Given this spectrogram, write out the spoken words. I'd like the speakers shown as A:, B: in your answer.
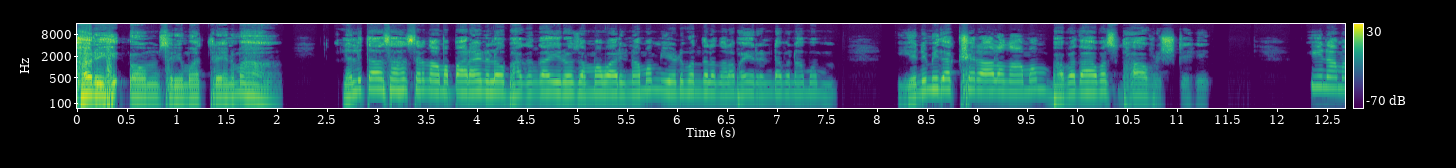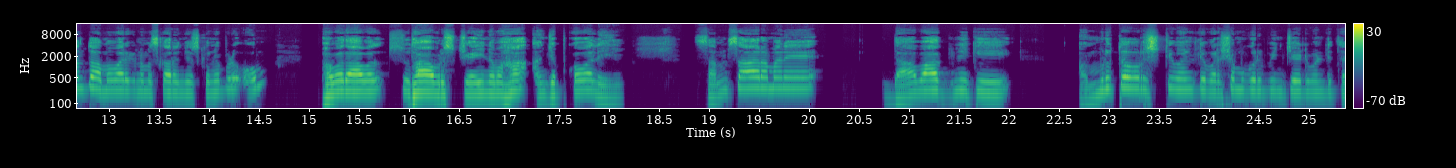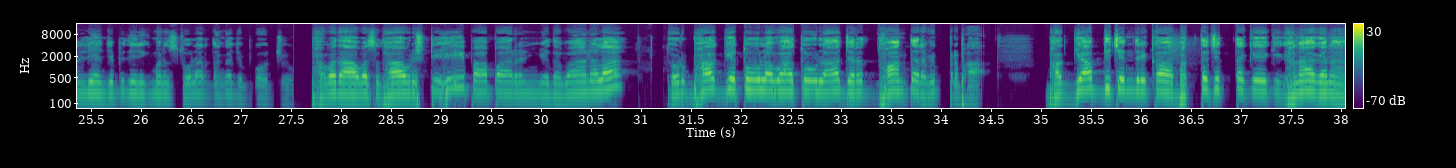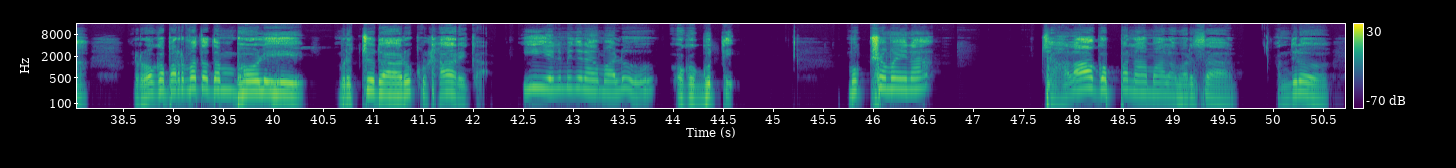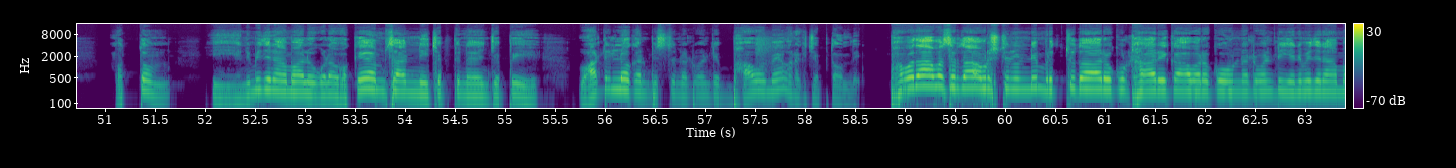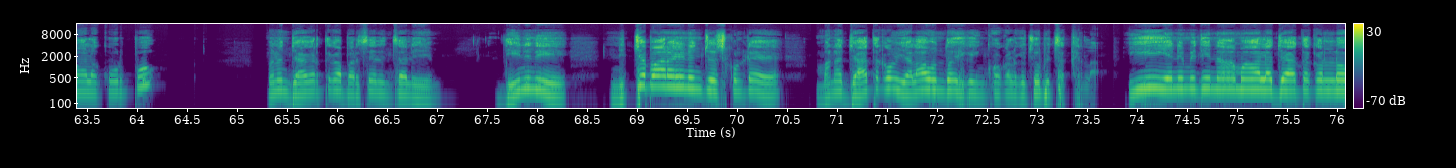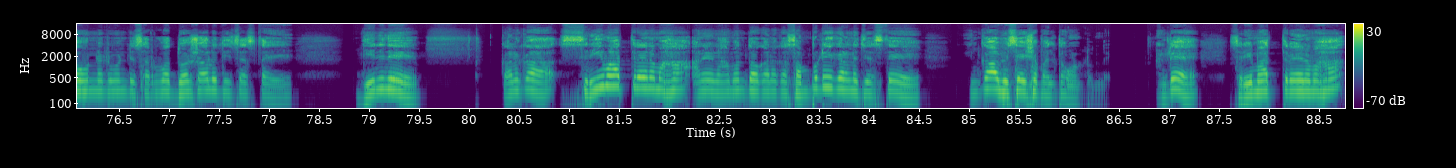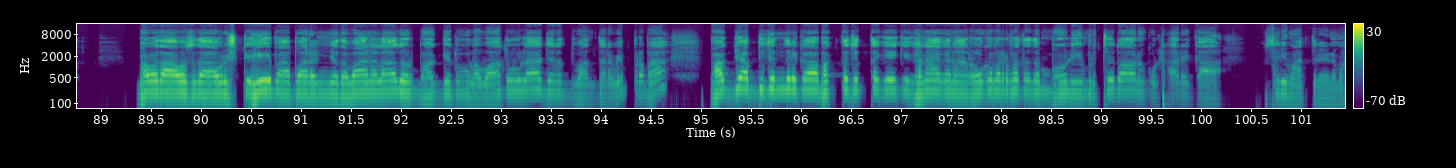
A: హరి ఓం శ్రీమాత్రే నమ. లలితా సహస్రనామ పారాయణలో భాగంగా ఈరోజు అమ్మవారి నామం ఏడు వందల నలభై రెండవ నామం. ఎనిమిది అక్షరాల నామం భవదావ సుధావృష్టి ఈ నామంతో అమ్మవారికి నమస్కారం చేసుకున్నప్పుడు ఓం భవదావ సుధావృష్టి అయి నమ అని చెప్పుకోవాలి. సంసారం అనే దావాగ్నికి అమృతవృష్టి వంటి వర్షము కురిపించేటువంటి తల్లి అని చెప్పి దీనికి మనం స్థూలార్థంగా చెప్పుకోవచ్చు. భవదావసుధావృష్టి పాపారణ్య దవానల దౌర్భాగ్యతూల వాతూల జరధ్వాంత రవిప్రభ భాగ్యాబ్ది చంద్రిక భక్త చిత్తకేకి ఘనాఘన రోగపర్వత దంభోళి మృత్యుదారు కుఠారిక. ఈ ఎనిమిది నామాలు ఒక గుత్తి. ముఖ్యమైన చాలా గొప్ప నామాల వరుస. అందులో మొత్తం ఈ ఎనిమిది నామాలు కూడా ఒకే అంశాన్ని చెప్తున్నాయని చెప్పి వాటిల్లో కనిపిస్తున్నటువంటి భావమే మనకు చెప్తోంది. భవదావసృదావృష్టి నుండి మృత్యుదారు కుఠారిక వరకు ఉన్నటువంటి ఎనిమిది నామాల కూర్పు మనం జాగ్రత్తగా పరిశీలించాలి. దీనిని నిత్యపారాయణం చేసుకుంటే మన జాతకం ఎలా ఉందో ఇక ఇంకొకరికి చూపించక్కర్లా. ఈ ఎనిమిది నామాల జాతకంలో ఉన్నటువంటి సర్వ దోషాలు తీసేస్తాయి. దీనినే కనుక శ్రీమాత్రే నమ అనే నామంతో కనుక సంపుటీకరణ చేస్తే ఇంకా విశేష ఫలితం ఉంటుంది. అంటే శ్రీమాత్రే నమ భవదావసుదావృష్టి పాపారణ్య దవానలా దౌర్భాగ్యతూల వాతూల జనద్వాంతర విప్రభ భాగ్యాబ్ది చంద్రిక భక్త చిత్తకేకి ఘనాఘన రోగపర్వత దంభోళి మృత్యుదారు కుఠారిక శ్రీమాత్రే నమ.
